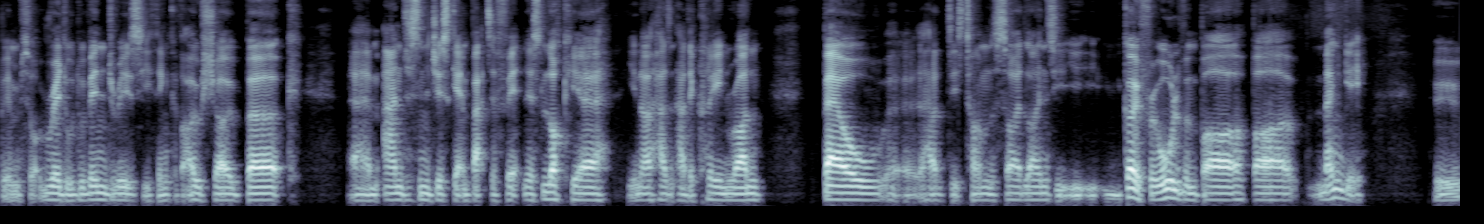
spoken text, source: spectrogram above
been sort of riddled with injuries. You think of Osho, Burke, um, Andersen just getting back to fitness. Lockyer, you know, hasn't had a clean run. Bell uh, had his time on the sidelines. You, you, you, go through all of them, bar bar Mengi, who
